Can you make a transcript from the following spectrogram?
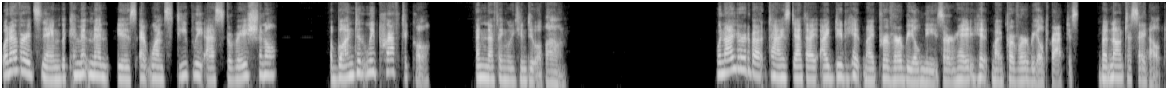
Whatever its name, the commitment is at once deeply aspirational, abundantly practical, and nothing we can do alone. When I heard about Thay's death, I, I did hit my proverbial knees or hit, hit my proverbial practice, but not to say help,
